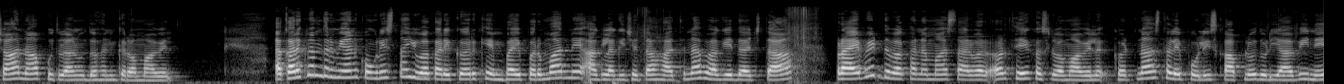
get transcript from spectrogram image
શાહના પૂતળાનું દહન કરવામાં આવેલ. આ કાર્યક્રમ દરમિયાન કોંગ્રેસના યુવા કાર્યકર ખેમભાઈ પરમારને આગ લાગી જતા હાથના ભાગે દાજતા પ્રાઇવેટ દવાખાનામાં સારવાર અર્થે ખસેડવામાં આવેલ ઘટના સ્થળે પોલીસ કાફલો દોડી આવીને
